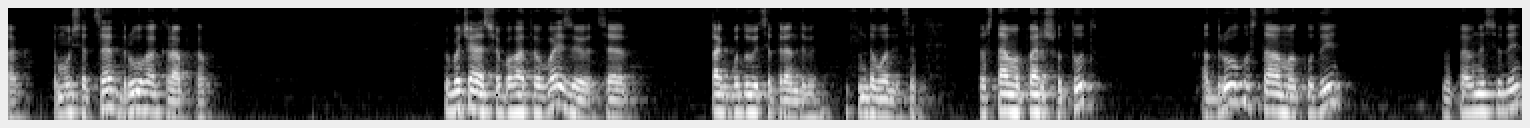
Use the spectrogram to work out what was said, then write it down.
Так. Тому що це друга крапка. Вибачаюсь, що багато ввезю, це так будуються трендові. Доводиться. Тож ставимо першу тут, а другу ставимо куди? Напевно, сюди.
